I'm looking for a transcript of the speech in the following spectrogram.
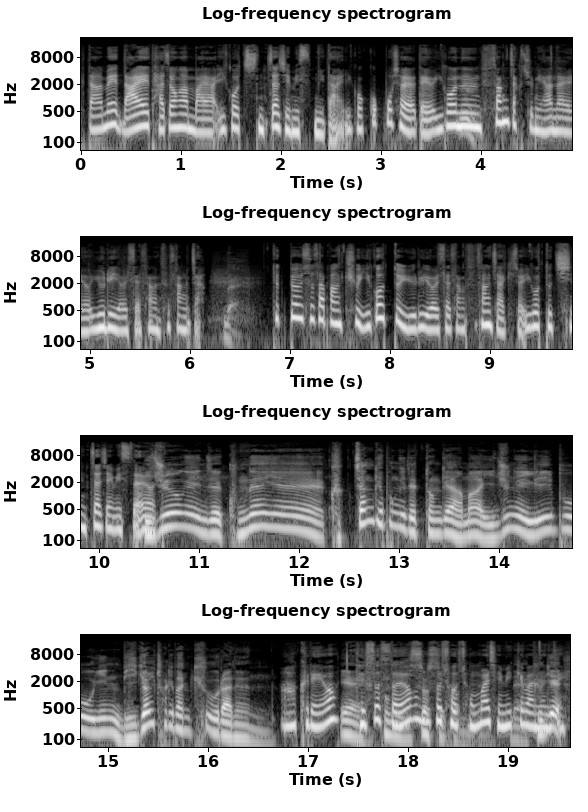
그다음에 나의 다정한 마야 이거 진짜 재밌습니다. 이거 꼭 보셔야 돼요. 이거는 수상작 중에 하나예요. 유리 열쇠상 수상작. 네. 특별 수사반 Q 이것도 유리 열쇠상 수상작이죠. 이것도 진짜 재밌어요. 이 중에 이제 국내에 극장 개봉이 됐던 게 아마 이 중에 일부인 미결 처리반 Q라는 아 그래요? 예, 됐었어요? 있었을 저 정말 재밌게 네, 봤는데. 그게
